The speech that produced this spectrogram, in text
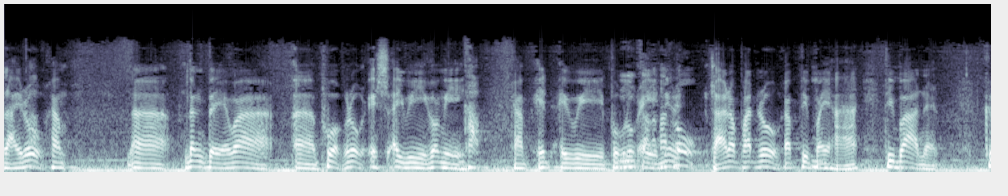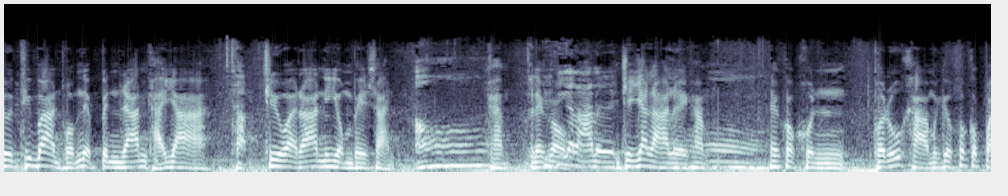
หลายโรคครับอ่าตั้งแต่ว่าอ่าพวกโรค HIV ก็มีครับครับ HIV พวกโรคมีเอสารดพัดส์เนี่ยโรคสารพัดโรคครับที่ไปหาที่บ้านเนี่ย คือที่บ้านผมเนี่ยเป็นร้านขายยา ครับชื่อว่าร้านนิยมเภสัชอ๋อ ครับ แล้วก็อยู่ที่ยะลาเลยที่ยะลาเลยครับ อ๋อแล้วก็คนพอรู้ข่าวมันก็เขาก็ไป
